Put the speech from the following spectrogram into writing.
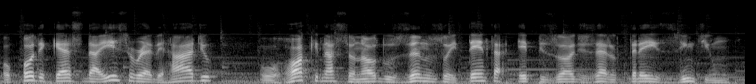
o podcast da East Web Rádio, o rock nacional dos anos 80, episódio 0321.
